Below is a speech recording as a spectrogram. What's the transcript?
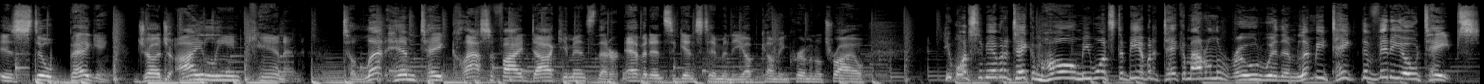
is still begging Judge Aileen Cannon to let him take classified documents that are evidence against him in the upcoming criminal trial. He wants to be able to take them home. He wants to be able to take them out on the road with him. Let me take the videotapes.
